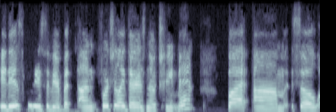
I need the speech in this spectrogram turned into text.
It is pretty severe, but unfortunately, there is no treatment. But um, so,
